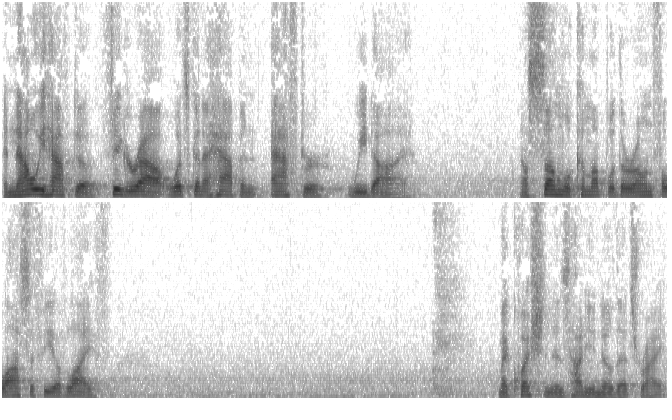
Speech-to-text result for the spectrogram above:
And now we have to figure out what's going to happen after we die. Now, some will come up with their own philosophy of life. My question is how do you know that's right?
